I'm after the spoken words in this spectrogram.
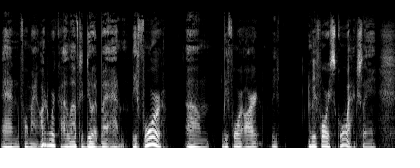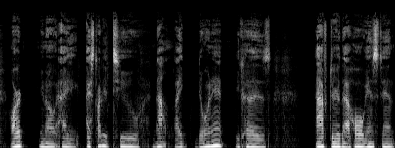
And for my artwork, I love to do it. But at, before, um, before art, be, before school, actually, art, you know, I, I started to not like doing it because after that whole incident,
